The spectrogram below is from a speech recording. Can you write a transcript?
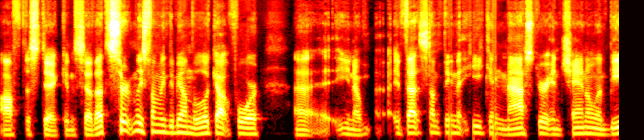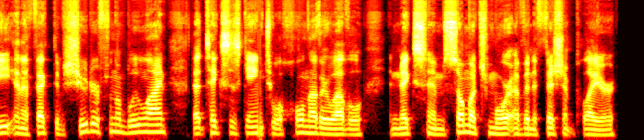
off the stick. And so that's certainly something to be on the lookout for. Uh, you know, if that's something that he can master and channel and be an effective shooter from the blue line, that takes his game to a whole nother level and makes him so much more of an efficient player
